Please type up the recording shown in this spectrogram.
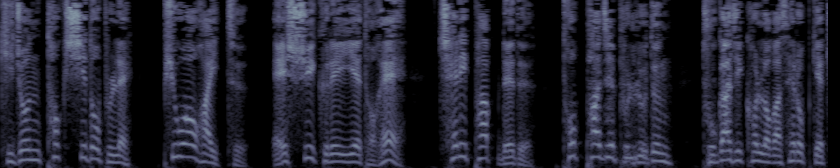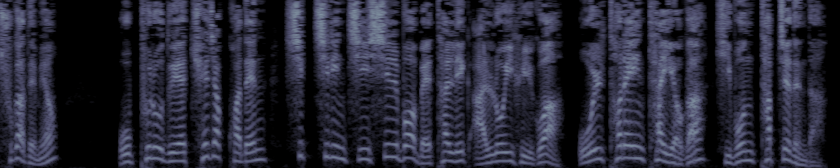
기존 턱시도 블랙, 퓨어 화이트, 애쉬 그레이에 더해 체리팝 레드, 토파즈 블루 등 두 가지 컬러가 새롭게 추가되며 오프로드에 최적화된 17인치 실버 메탈릭 알로이 휠과 올 터레인 타이어가 기본 탑재된다.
